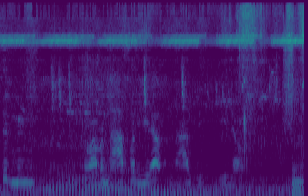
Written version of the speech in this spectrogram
เส้นหนึ่งแต่ว่ามันหนาพอดีแล้วหนาดีดีแล้วอืม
